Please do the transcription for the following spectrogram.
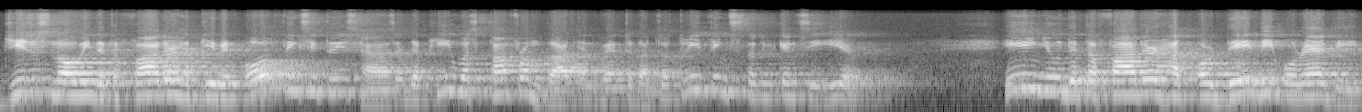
Jesus, knowing that the Father had given all things into his hands and that he was come from God and went to God. So, three things that we can see here. He knew that the Father had ordained him already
